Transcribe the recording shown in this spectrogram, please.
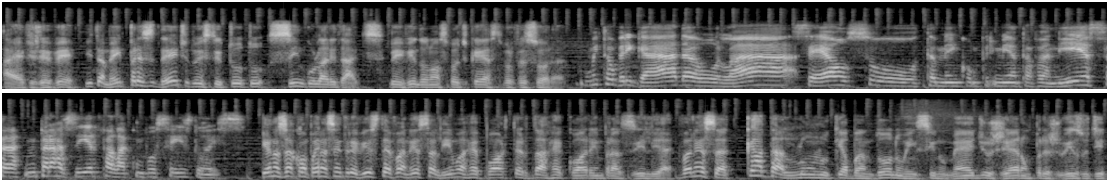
a FGV, e também presidente do Instituto Singularidades. Bem-vindo ao nosso podcast, professora. Muito obrigada obrigada. Olá, Celso. Também cumprimento a Vanessa. Um prazer falar com vocês dois. Quem nos acompanha nessa entrevista é Vanessa Lima, repórter da Record em Brasília. Vanessa, cada aluno que abandona o ensino médio gera um prejuízo de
